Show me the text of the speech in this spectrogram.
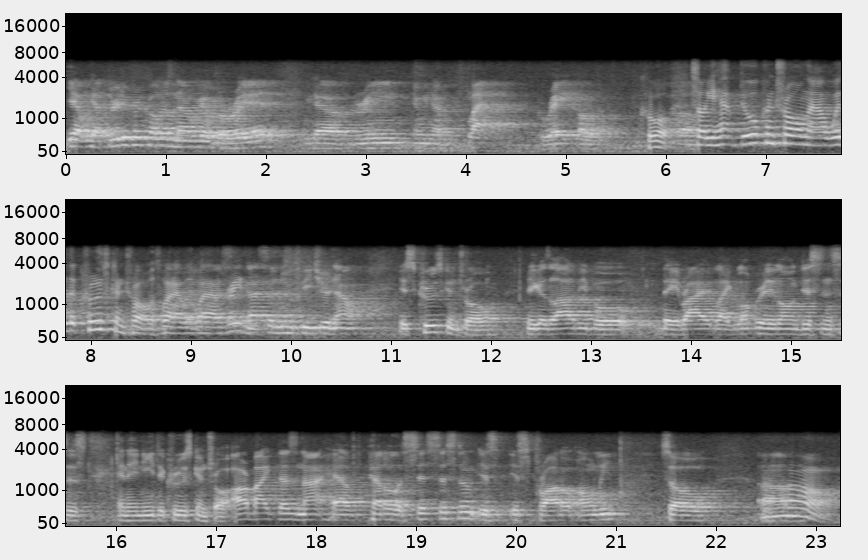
Yeah, we have three different colors now. We have a red, we have green, and we have a flat gray color. Cool. So you have dual control now with the cruise control is what I was, what I was reading. That's a new feature now, is cruise control, because a lot of people, they ride like lo- really long distances and they need the cruise control. Our bike does not have pedal assist system, it's, it's throttle only. So, um, Oh,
